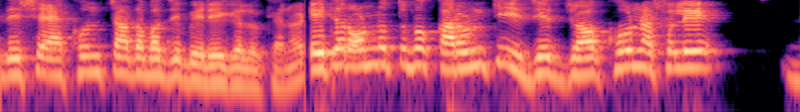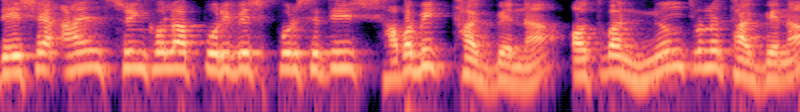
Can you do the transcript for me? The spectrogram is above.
দেশে এখন চাঁদাবাজি বেড়ে গেল কেন? এটার অন্যতম কারণ কি? যে যখন আসলে দেশে আইন শৃঙ্খলা পরিবেশ পরিস্থিতি স্বাভাবিক থাকবে না, অথবা নিয়ন্ত্রণে থাকবে না,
